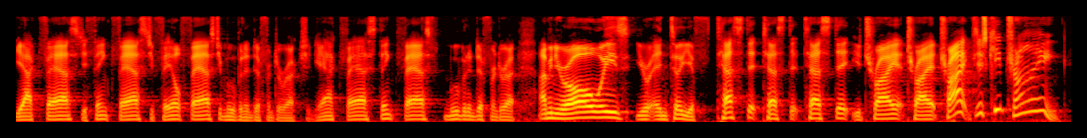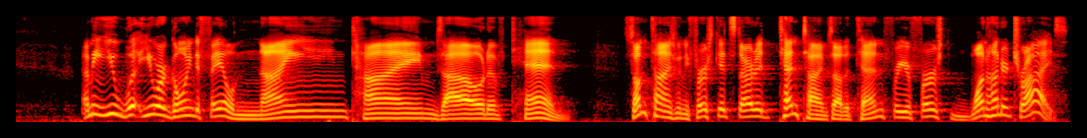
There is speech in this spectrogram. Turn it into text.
you act fast, you think fast, you fail fast, you move in a different direction. You act fast, think fast, move in a different direction. I mean, you're always you're until you test it, test it, test it. You try it, try it, try it. Just keep trying. I mean, you you are going to fail nine times out of ten. Sometimes when you first get started, 10 times out of 10 for your first 100 tries.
